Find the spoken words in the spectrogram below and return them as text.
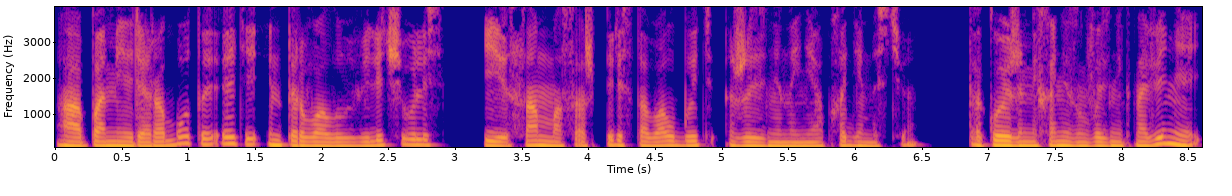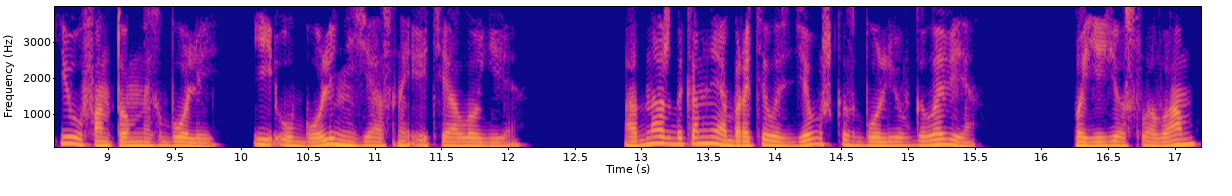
А по мере работы эти интервалы увеличивались, и сам массаж переставал быть жизненной необходимостью. Такой же механизм возникновения и у фантомных болей, и у боли неясной этиологии. Однажды ко мне обратилась девушка с болью в голове. По ее словам,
